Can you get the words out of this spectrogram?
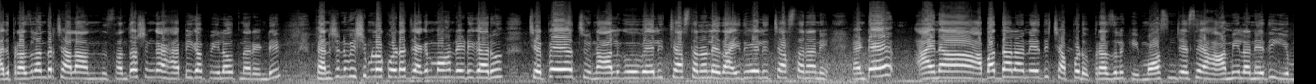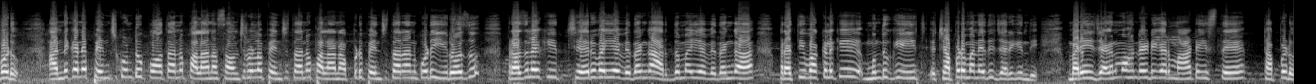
అది ప్రజలందరూ చాలా సంతోషంగా హ్యాపీగా ఫీల్ అవుతున్నారండి. పెన్షన్ విషయంలో కూడా జగన్మోహన్ రెడ్డి గారు చెప్పేయచ్చు నాలుగు వేలు ఇచ్చేస్తానో లేదా ఐదు వేలు ఇచ్చేస్తానని. అంటే ఆయన అబద్ధాలు అనేది చెప్పడు ప్రజలకి. మోసం చేసే హామీలు అనేది అనేది ఇవ్వడు. అందుకనే పెంచుకుంటూ పోతాను పలానా సంవత్సరంలో పెంచుతాను పలానా అప్పుడు పెంచుతానని కూడా ఈరోజు ప్రజలకి చేరువయ్యే విధంగా అర్థమయ్యే విధంగా ప్రతి ఒక్కరికి ముందుకి చెప్పడం అనేది జరిగింది. మరి జగన్మోహన్ రెడ్డి గారు మాట ఇస్తే తప్పుడు.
